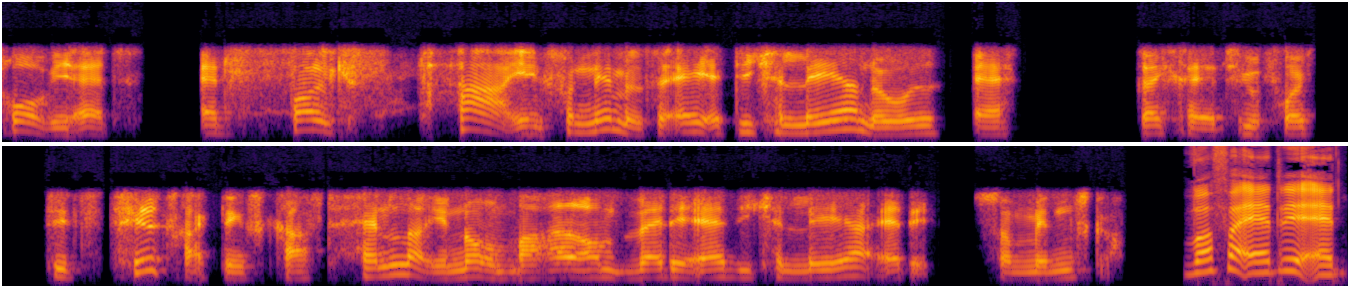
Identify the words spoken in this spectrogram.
tror vi, at at folk har en fornemmelse af, at de kan lære noget af rekreativ frygt. Dets tiltrækningskraft handler enormt meget om, hvad det er, vi kan lære af det som mennesker. Hvorfor er det, at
